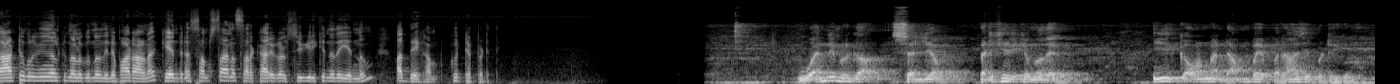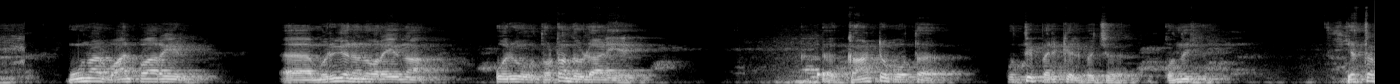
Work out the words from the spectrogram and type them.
കാട്ടുമൃഗങ്ങൾക്ക് നൽകുന്ന നിലപാടാണ് കേന്ദ്ര സംസ്ഥാന സർക്കാരുകൾ സ്വീകരിക്കുന്നത് എന്നും അദ്ദേഹം കുറ്റപ്പെടുത്തി. വന്യമൃഗ ശല്യം പരിഹരിക്കുന്നതിൽ ഈ ഗവൺമെന്റ് അമ്പെ പരാജയപ്പെട്ടിരിക്കുന്നു. മൂന്നാർ വാൽപ്പാറയിൽ മുരുകൻ എന്ന് പറയുന്ന ഒരു തോട്ടം തൊഴിലാളിയെ കാട്ടുപോത്ത് കുത്തിപ്പരിക്കേൽപ്പിച്ച് കൊന്നിരിക്കുന്നു. എത്ര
